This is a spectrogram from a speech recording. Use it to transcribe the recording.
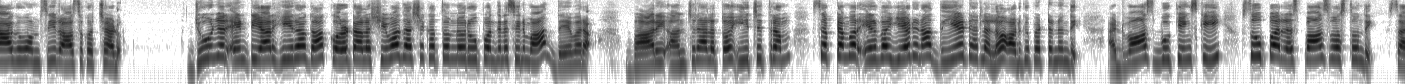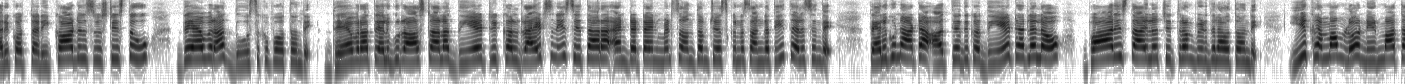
నాగవంశీ రాసుకొచ్చాడు. జూనియర్ ఎన్టీఆర్ హీరోగా కొరటాల శివ దర్శకత్వంలో రూపొందిన సినిమా దేవర. భారీ అంచనాలతో ఈ చిత్రం సెప్టెంబర్ ఇరవై ఏడున థియేటర్లలో అడుగుపెట్టనుంది. అడ్వాన్స్ బుకింగ్స్కి సూపర్ రెస్పాన్స్ వస్తుంది. సరికొత్త రికార్డులు సృష్టిస్తూ దేవర దూసుకుపోతుంది. దేవర తెలుగు రాష్ట్రాల థియేట్రికల్ రైట్స్ని సితారా ఎంటర్టైన్మెంట్ సొంతం చేసుకున్న సంగతి తెలిసిందే. తెలుగునాట అత్యధిక థియేటర్లలో భారీ స్థాయిలో చిత్రం విడుదలవుతోంది. ఈ క్రమంలో నిర్మాత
